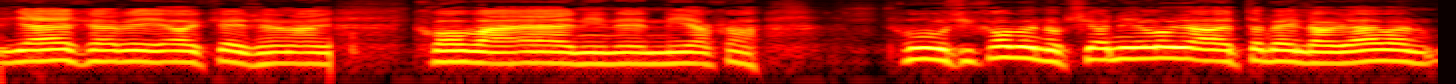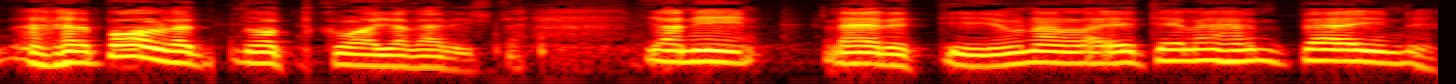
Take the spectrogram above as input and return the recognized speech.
jääkäri oikein sellainen kova ääninen, joka huusi komennuksia niin lujaa, että meillä oli aivan polvet notkua ja väristä. Ja niin lähdettiin junalla etelähän päin.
